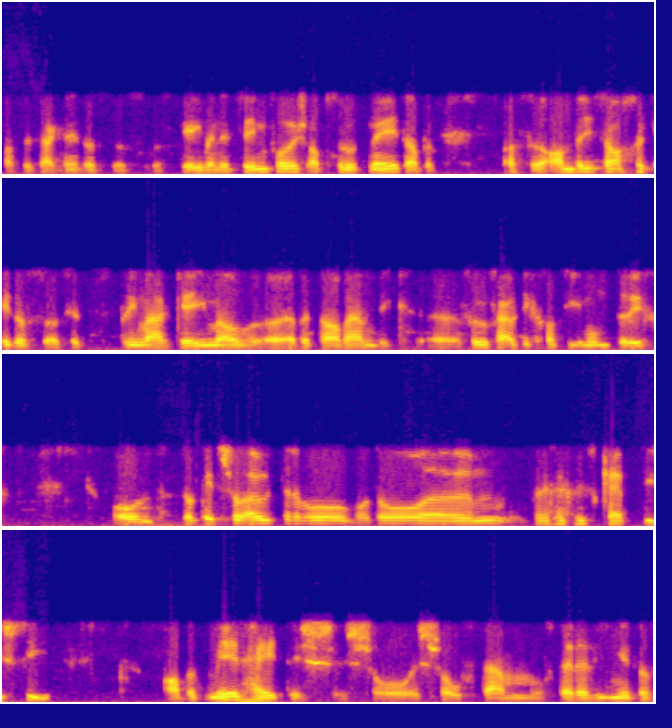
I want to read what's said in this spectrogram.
Also ich sage nicht, dass das, das Game nicht sinnvoll ist, absolut nicht, aber also andere Sachen gibt, als, als jetzt primär Game auch äh, eben die Anwendung äh, vielfältig kann sein im Unterricht. Und da gibt es schon Eltern, die, die da ähm, vielleicht ein bisschen skeptisch sind. Aber die Mehrheit ist, ist, schon, ist schon auf, dem, auf dieser Linie, dass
